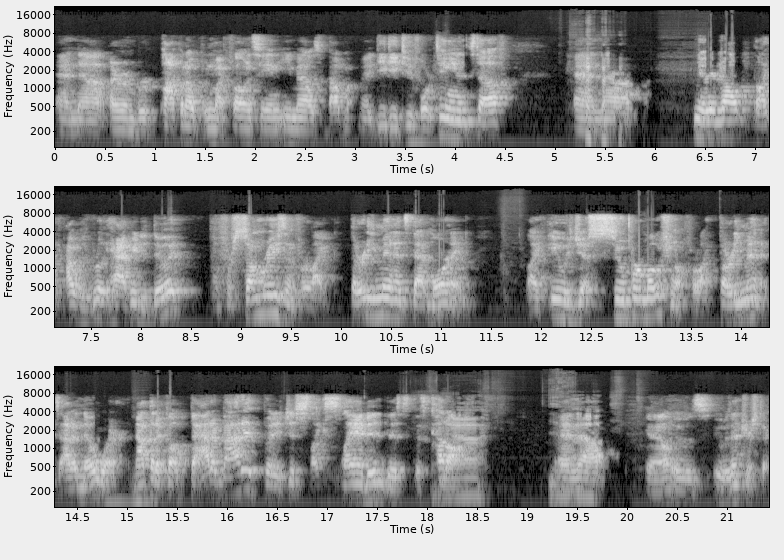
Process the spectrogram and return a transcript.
and uh, I remember popping open my phone and seeing emails about my DD two fourteen and stuff, and uh, you know, it all like I was really happy to do it. But for some reason, for like thirty minutes that morning, like it was just super emotional for like thirty minutes out of nowhere. Not that I felt bad about it, but it just like slammed in this this cutoff Yeah. Yeah. and uh, you know it was it was interesting,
